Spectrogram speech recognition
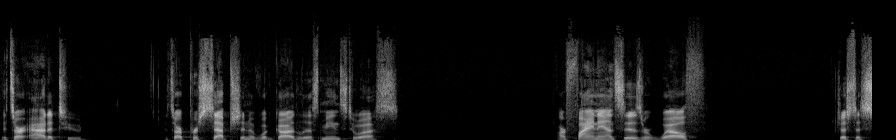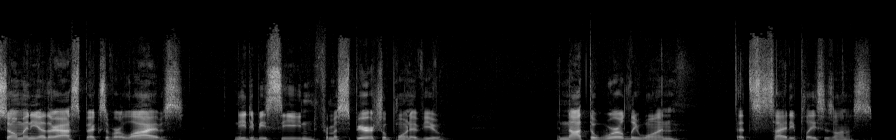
It's our attitude. It's our perception of what godliness means to us. Our finances or wealth just as so many other aspects of our lives, need to be seen from a spiritual point of view and not the worldly one that society places on us.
